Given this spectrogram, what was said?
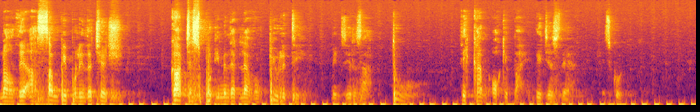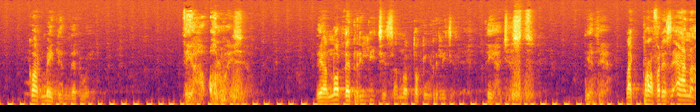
Now there are some people in the church, God just put him in that level. Purity means it is a two. They can't occupy, they're just there. It's good. God made them that way. They are always. They are not that religious. I'm not talking religious. They are just, they're there. Like Prophetess Anna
